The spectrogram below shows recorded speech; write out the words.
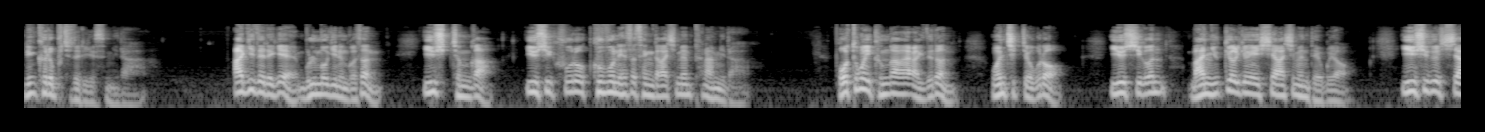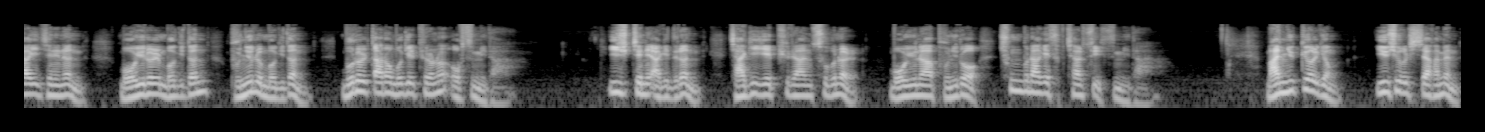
링크를 붙여드리겠습니다. 아기들에게 물 먹이는 것은 이유식 전과 이유식 후로 구분해서 생각하시면 편합니다. 보통의 건강한 아기들은 원칙적으로 이유식은 만 6개월경에 시작하시면 되고요. 이유식을 시작하기 전에는 모유를 먹이든 분유를 먹이든 물을 따로 먹일 필요는 없습니다. 이유식 전의 아기들은 자기에게 필요한 수분을 모유나 분유로 충분하게 섭취할 수 있습니다. 만 6개월경 이유식을 시작하면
